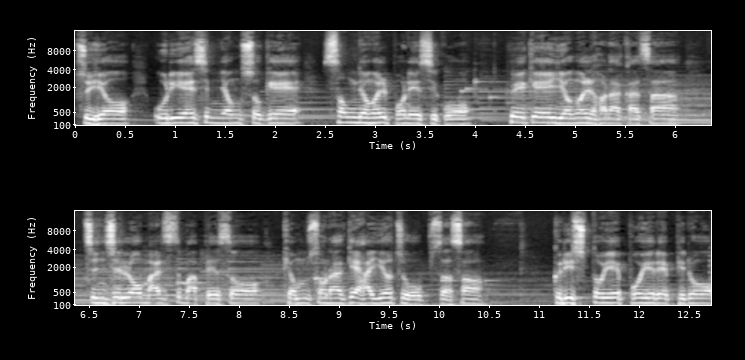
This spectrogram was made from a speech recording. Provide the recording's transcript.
주여 우리의 심령 속에 성령을 보내시고 회개의 영을 허락하사 진실로 말씀 앞에서 겸손하게 하여 주옵소서. 그리스도의 보혈의 피로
